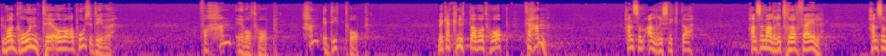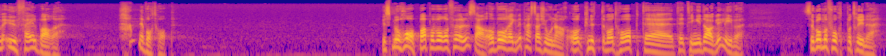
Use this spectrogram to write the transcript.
Du har grunn til å være positiv. For han er vårt håp. Han er ditt håp. Vi kan knytte vårt håp til han. Han som aldri svikta. Han som aldri trør feil. Han som er ufeilbare. Han er vårt håp. Hvis vi håper på våre følelser og våre egne prestasjoner og knytter vårt håp til, til ting i dagliglivet, så går vi fort på trynet.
